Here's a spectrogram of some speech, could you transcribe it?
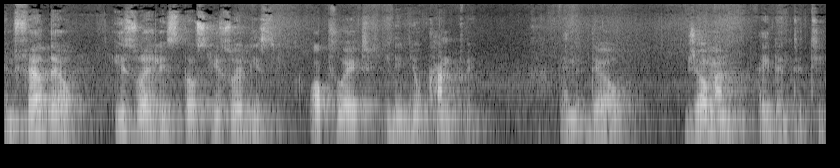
And further, Israelis, those Israelis, operate in a new country, and their German identity,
